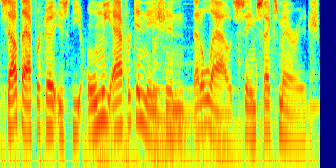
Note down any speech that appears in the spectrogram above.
South Africa is the only African nation that allows same sex marriage.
